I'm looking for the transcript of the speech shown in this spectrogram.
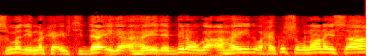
cismadii marka ibtidaa'iga ahayd ee bilowga ahayd waxay ku sugnaanaysaa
